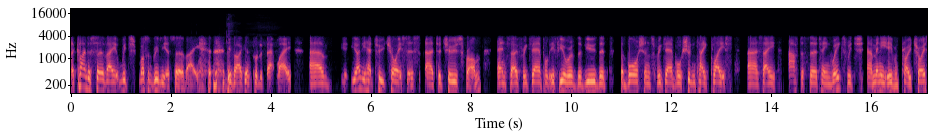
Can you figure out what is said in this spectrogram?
a, kind of survey which wasn't really a survey, if I can put it that way. Um, you only had two choices uh, to choose from. And so, for example, if you were of the view that abortions, for example, shouldn't take place, uh, say, after 13 weeks, which uh, many even pro choice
